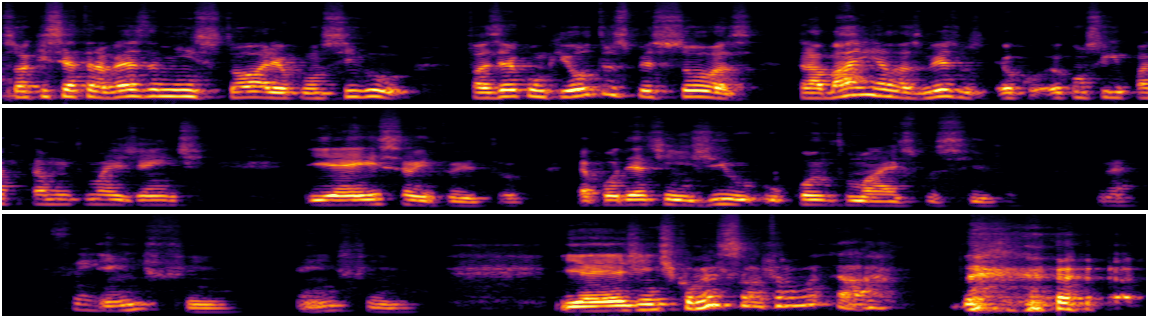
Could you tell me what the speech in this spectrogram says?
Só que se através da minha história eu consigo fazer com que outras pessoas trabalhem elas mesmas, eu, eu consigo impactar muito mais gente. E é esse o intuito, é poder atingir o, o quanto mais possível, né? Sim. Enfim, enfim. E aí a gente começou a trabalhar.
